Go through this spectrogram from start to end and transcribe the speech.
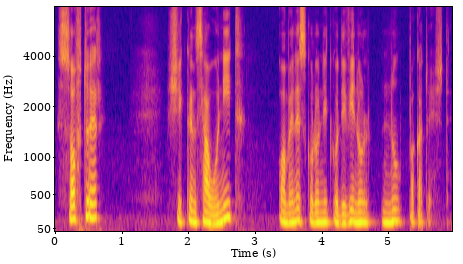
software și când s-a unit, omenescul unit cu divinul nu păcătuiește.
